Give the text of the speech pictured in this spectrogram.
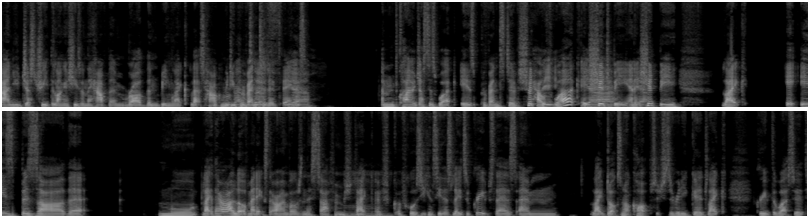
and you just treat the lung issues when they have them rather than being like let's how can we do preventative things? yeah. And climate justice work is preventative Should health be. work. It Yeah, should be and it should be like it is bizarre that more like there are a lot of medics that are involved in this stuff and like of, Mm. of course you can see there's loads of groups. There's um like docs not cops which is a really good like group that works with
